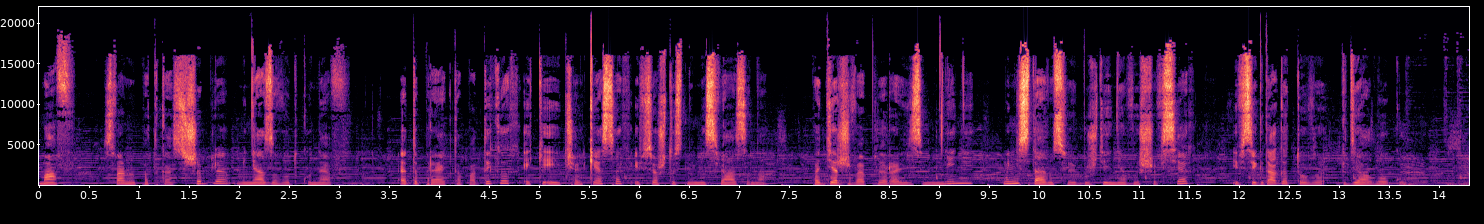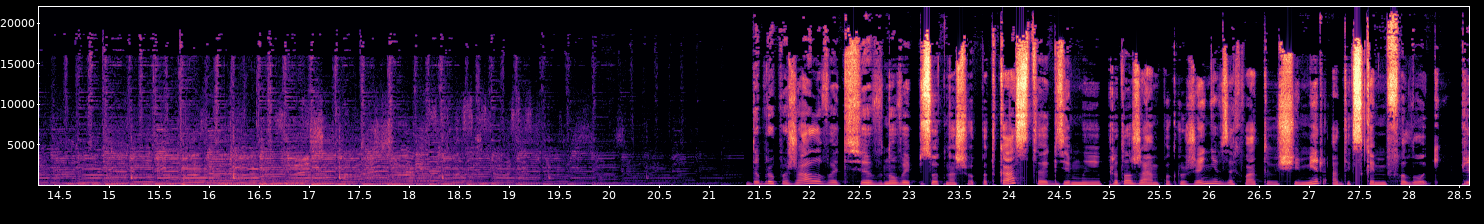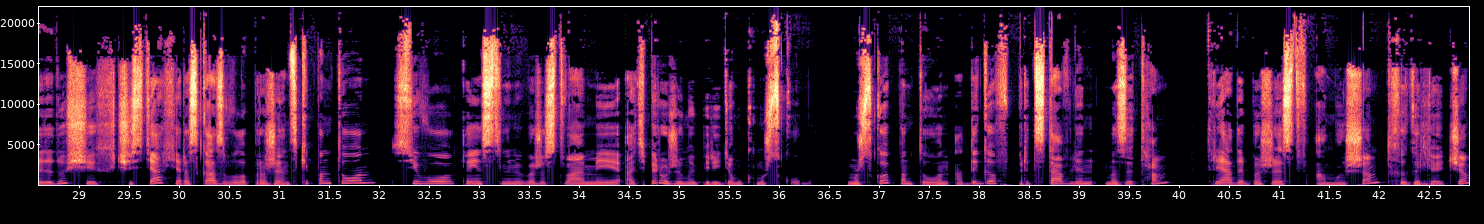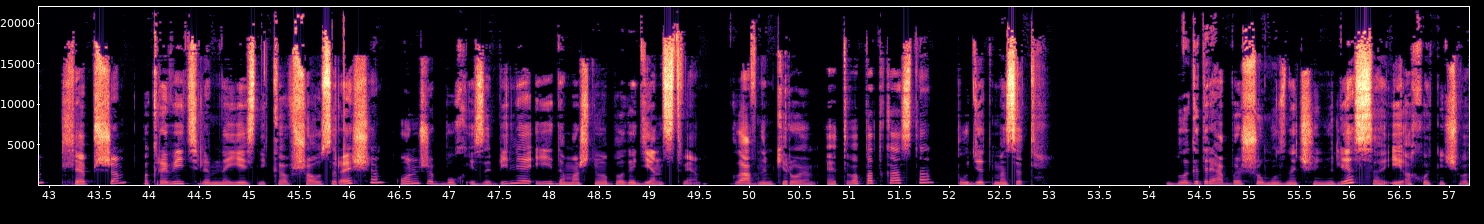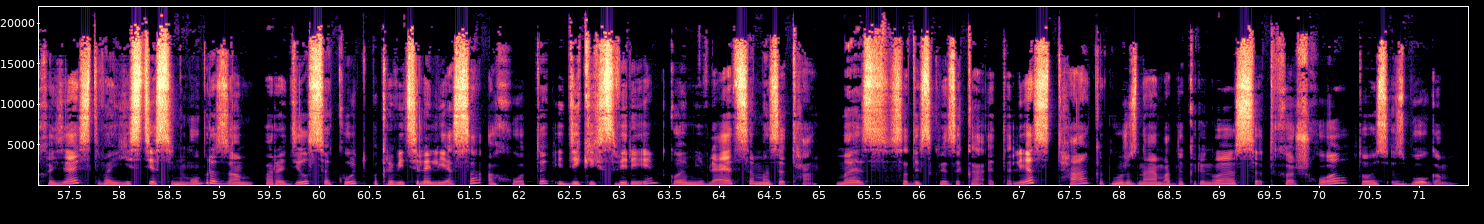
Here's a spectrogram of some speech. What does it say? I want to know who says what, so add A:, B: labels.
A: Маф. С вами подкаст Шибля, меня зовут Гунев. Это проект о подыках, а.к.а. черкесах и все, что с ними связано. Поддерживая плюрализм мнений, мы не ставим свои убеждения выше всех и всегда готовы к диалогу. Добро пожаловать в новый эпизод нашего подкаста, где мы продолжаем погружение в захватывающий мир адыгской мифологии. В предыдущих частях я рассказывала про женский пантеон с его таинственными божествами, а теперь уже мы перейдем к мужскому. Мужской пантеон адыгов представлен Мазетхам, триады божеств Амышем, Тхагалечем, Тлепшем, покровителем наездников Шаузрешем, он же бог изобилия и домашнего благоденствия. Главным героем этого подкаста будет Мазет. Благодаря большому значению леса и охотничьего хозяйства естественным образом породился культ покровителя леса, охоты и диких зверей, коим является Мазетха. Мез с адыгского языка — это лес, та, как мы уже знаем, однокоренное с тхашхо, то есть с Богом.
